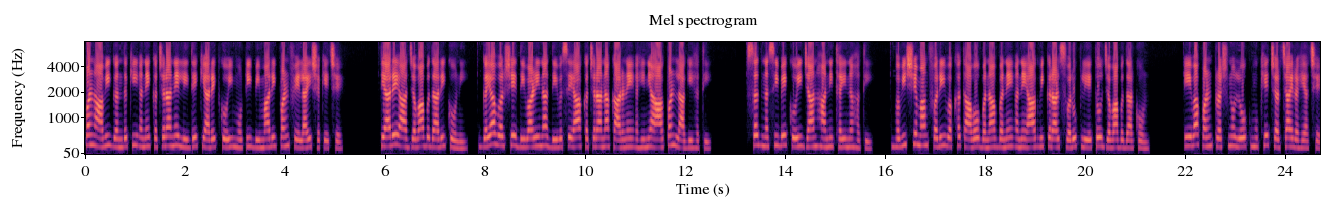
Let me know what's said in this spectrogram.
પણ આવી ગંદકી અને કચરાને લીધે ક્યારેક કોઈ મોટી બીમારી પણ ફેલાઈ શકે છે. ત્યારે આ જવાબદારી કોની? ગયા વર્ષે દિવાળીના દિવસે આ કચરાના કારણે અહીંયા આગ પણ લાગી હતી. સદનસીબે કોઈ જાનહાનિ થઈ ન હતી. ભવિષ્યમાં ફરી વખત આવો બનાવ બને અને આગ વિકરાળ સ્વરૂપ લે તો જવાબદાર કોણ? એવા પણ પ્રશ્નો લોકમુખે ચર્ચાઈ રહ્યા છે.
